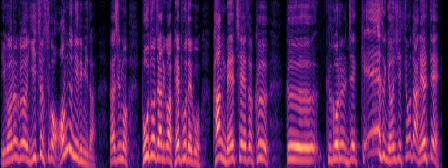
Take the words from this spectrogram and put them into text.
이거는 그 있을 수가 없는 일입니다. 사실 뭐 보도 자료가 배포되고 각 매체에서 그 그 그거를 이제 계속 연시 쏟아낼 때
